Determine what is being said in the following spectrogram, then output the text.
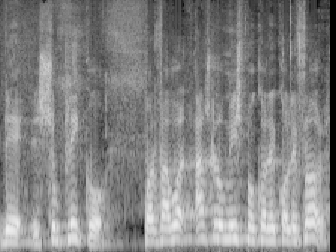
le suplico, por favor, haz lo mismo con el coliflor.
